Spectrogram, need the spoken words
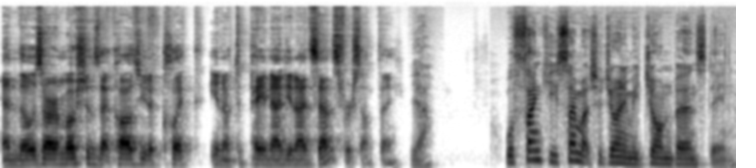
And those are emotions that cause you to click you know to pay 99 cents for something. Yeah. Well thank you so much for joining me Jon bernstein.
